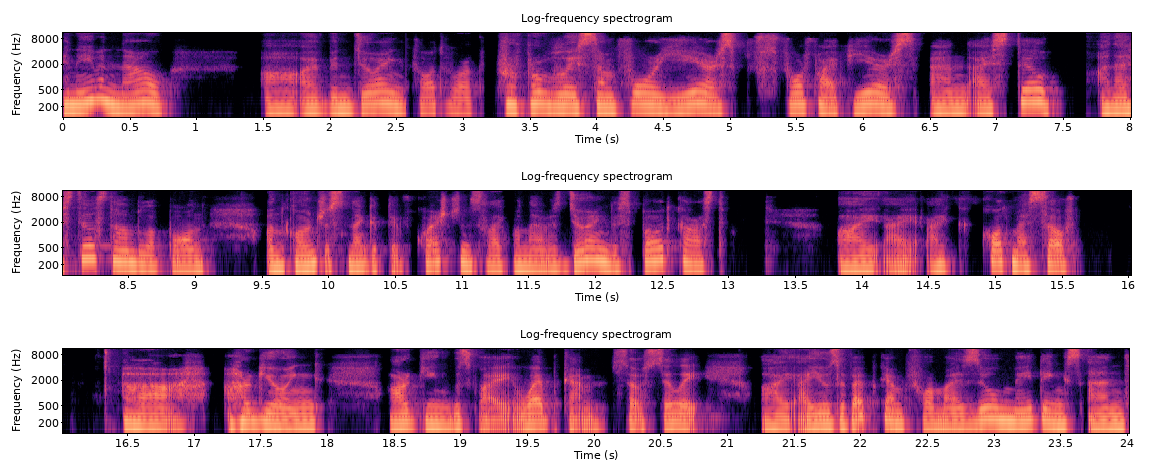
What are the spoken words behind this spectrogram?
And even now, uh, I've been doing thought work for probably some four years, four five years, and I still and I still stumble upon unconscious negative questions. Like when I was doing this podcast, I I, I caught myself uh, arguing arguing with my webcam. So silly. I, I use a webcam for my Zoom meetings, and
